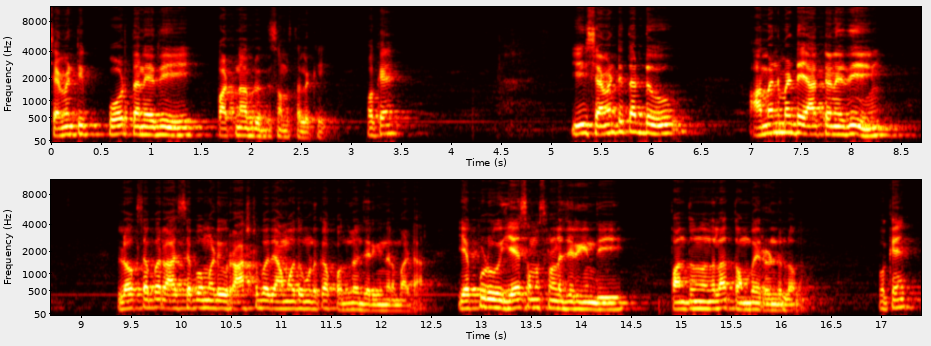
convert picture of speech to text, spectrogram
సెవెంటీ ఫోర్త్ అనేది పట్టణాభివృద్ధి సంస్థలకి ఓకే? ఈ సెవెంటీ థర్డ్ అమెండ్మెంట్ యాక్ట్ అనేది లోక్సభ రాజ్యసభ మరియు రాష్ట్రపతి ఆమోదం కూడా పొందడం జరిగిందనమాట ఎప్పుడు ఏ సంవత్సరంలో జరిగింది? పంతొమ్మిది వందల తొంభై రెండులో. ఓకే?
